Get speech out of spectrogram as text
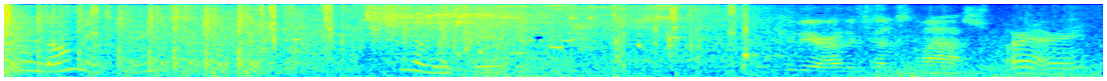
Hello, mister. Mister. Come here, I'm the tenth last. Alright, alright.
